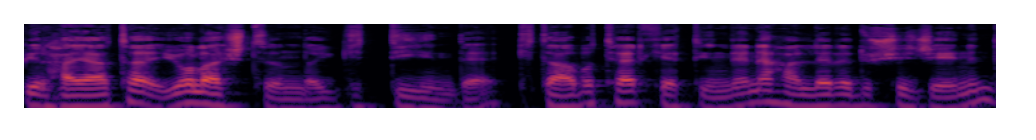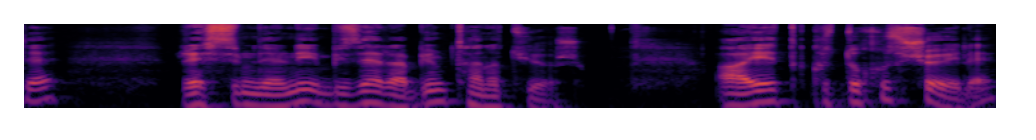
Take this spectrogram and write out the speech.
bir hayata yol açtığında, gittiğinde, kitabı terk ettiğinde ne hallere düşeceğinin de resimlerini bize Rabbim tanıtıyor. Ayet 49 şöyle.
